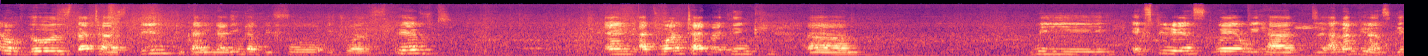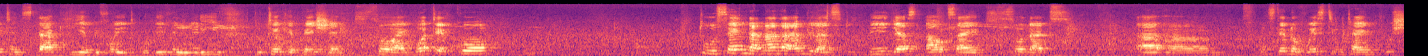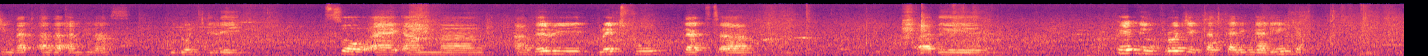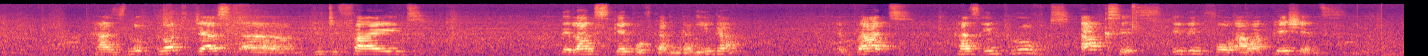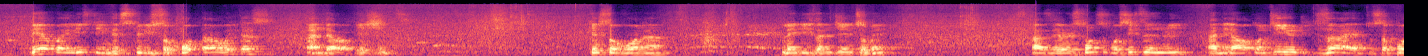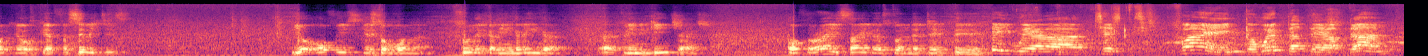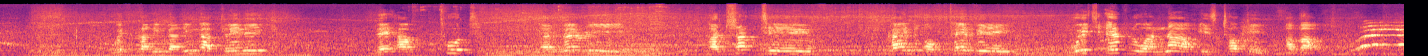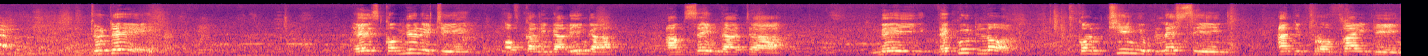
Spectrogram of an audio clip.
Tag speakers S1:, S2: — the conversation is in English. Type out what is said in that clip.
S1: Of those that has been to Kalingalinga before it was paved. And at one time, I think um, we experienced where we had an ambulance getting stuck here before it could even leave to take a patient. So I got a call to send another ambulance to be just outside so that uh, um, instead of wasting time pushing that other ambulance, we don't delay. So I am uh, very grateful that um, uh, the paving project at Kalingalinga has not, not just uh, beautified the landscape of Kalingalinga, but has improved access even for our patients.
S2: thereby lifting the spirits of both our workers and our patients. Guest of honor, ladies and gentlemen, as a responsible citizenry and in our continued desire to support healthcare facilities, your office, guest of honor, through the Kalingalinga uh, Clinic in charge, authorized CIDRZ to undertake the
S3: Today we are testifying the work that they have done with Kalingalinga Clinic. They have put a very attractive kind of paving which everyone now is talking about. Today, as community of Kalingalinga, I'm saying that uh, may the good Lord continue blessing and providing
